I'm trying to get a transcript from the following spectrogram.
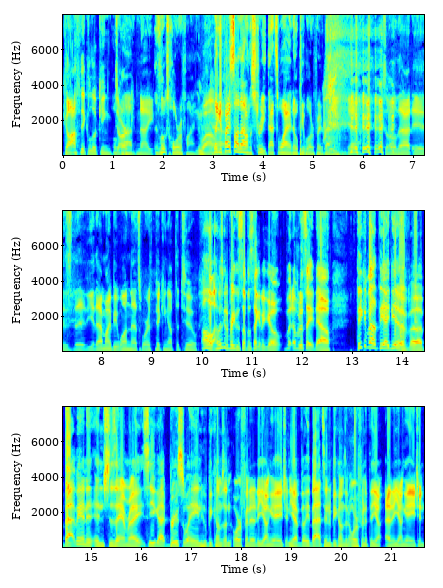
gothic looking Oh, dark God. night. It looks horrifying. Wow. Like if I saw that on the street, that's why I know people are afraid of Batman. Yeah. so that is the yeah, that might be one that's worth picking up the two. Oh, I was going to bring this up a second ago, but I'm going to say it now. Think about the idea of uh, Batman and, and Shazam, right? So you got Bruce Wayne who becomes an orphan at a young age, and you have Billy Batson who becomes an orphan at the young, at a young age, and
